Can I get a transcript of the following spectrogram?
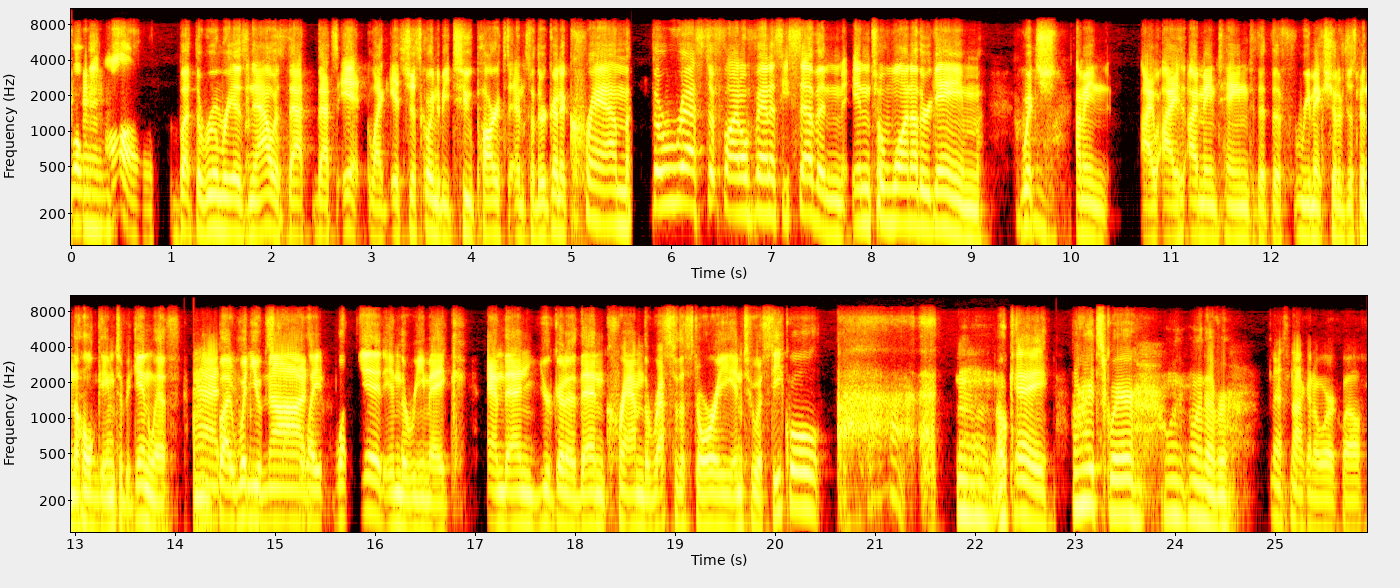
well, we are. But the rumor is now is that that's it. Like it's just going to be two parts, and so they're going to cram the rest of Final Fantasy VII into one other game. Which I mean, I I, I maintained that the remake should have just been the whole game to begin with. That but when you not- extrapolate what did in the remake, and then you're going to then cram the rest of the story into a sequel. Ah, that, mm, okay, all right, Square, wh- whatever. That's not going to work well.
